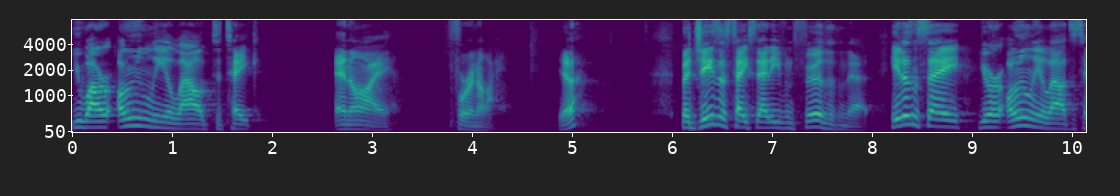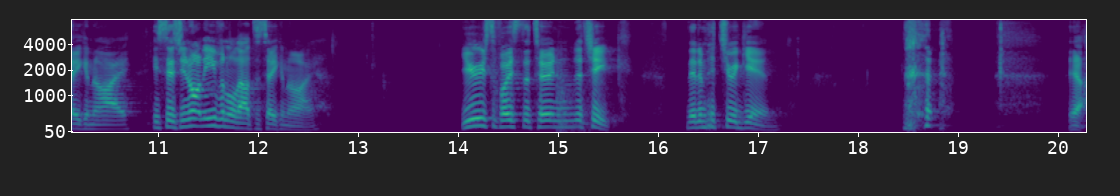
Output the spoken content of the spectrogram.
you are only allowed to take an eye for an eye. Yeah? But Jesus takes that even further than that. He doesn't say you're only allowed to take an eye. He says you're not even allowed to take an eye. You're supposed to turn the cheek. Let him hit you again. yeah.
